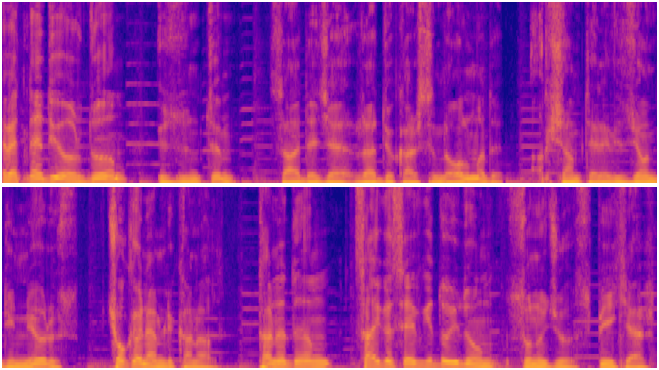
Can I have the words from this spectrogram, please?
Evet ne diyordum? Üzüntüm sadece radyo karşısında olmadı. Akşam televizyon dinliyoruz. Çok önemli kanal. Tanıdığım, saygı sevgi duyduğum sunucu, spiker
